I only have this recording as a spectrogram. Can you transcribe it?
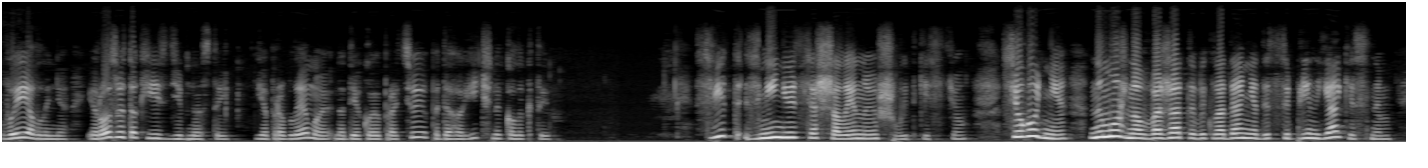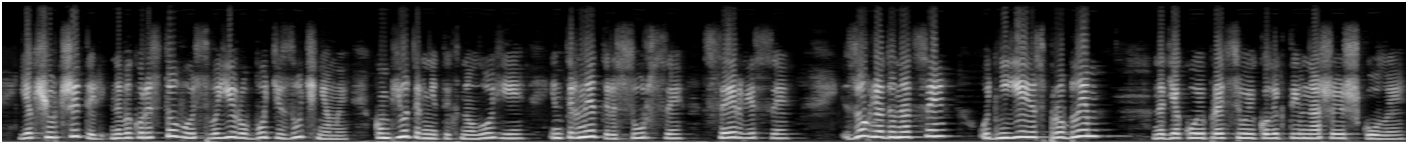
виявлення і розвиток її здібностей є проблемою, над якою працює педагогічний колектив. Світ змінюється шаленою швидкістю. Сьогодні не можна вважати викладання дисциплін якісним, якщо вчитель не використовує у своїй роботі з учнями комп'ютерні технології, інтернет-ресурси, сервіси. З огляду на це, однією з проблем, над якою працює колектив нашої школи,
